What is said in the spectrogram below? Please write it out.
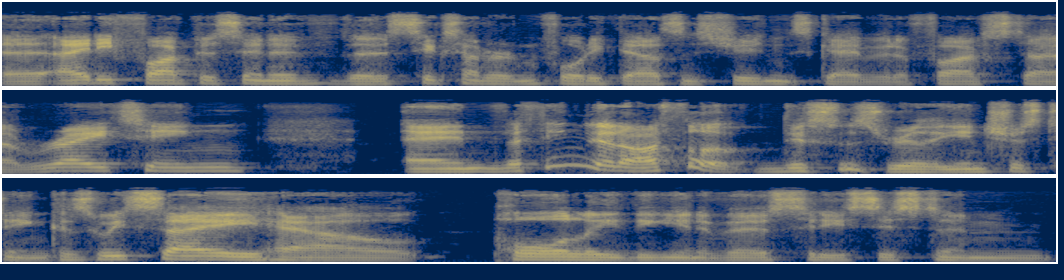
uh, 85% of the 640,000 students gave it a five star rating. And the thing that I thought this was really interesting because we say how poorly the university system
